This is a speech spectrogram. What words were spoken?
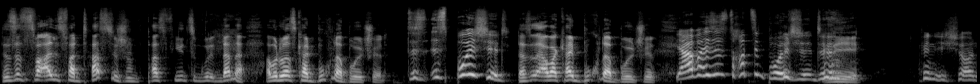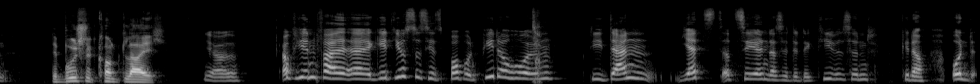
Das ist zwar alles fantastisch und passt viel zu gut ineinander, aber du hast kein Buchner-Bullshit. Das ist Bullshit. Das ist aber kein Buchner-Bullshit. Ja, aber es ist trotzdem Bullshit. Nee, Finde ich schon. der Bullshit kommt gleich. Ja. Auf jeden Fall äh, geht Justus jetzt Bob und Peter holen, die dann jetzt erzählen, dass sie Detektive sind. Genau. Und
